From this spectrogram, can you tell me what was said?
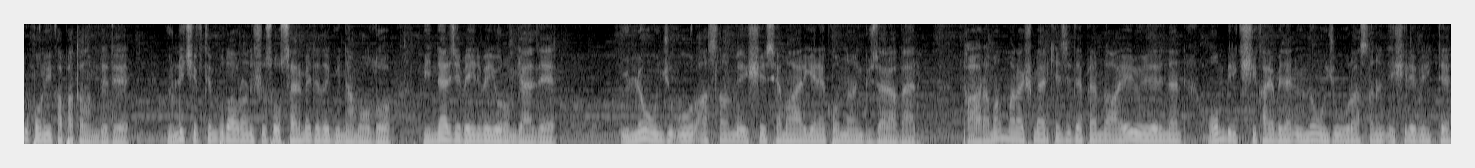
bu konuyu kapatalım dedi. Ünlü çiftin bu davranışı sosyal medyada gündem oldu. Binlerce beğeni ve yorum geldi. Ünlü oyuncu Uğur Aslan ve eşi Sema Ergenekon'dan güzel haber. Kahramanmaraş merkezi depremde aile üyelerinden 11 kişi kaybeden ünlü oyuncu Uğur Aslan'ın eşiyle birlikte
